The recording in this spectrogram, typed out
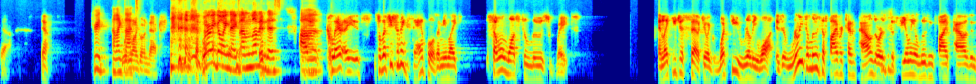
Yeah. Yeah. Great. I like Where that. Where do you want to go next? Where are we going next? I'm loving this. Um, uh, Claire, so let's use some examples. I mean, like someone wants to lose weight. And like you just said, okay, like what do you really want? Is it really to lose the five or 10 pounds, or is mm-hmm. the feeling of losing five pounds and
